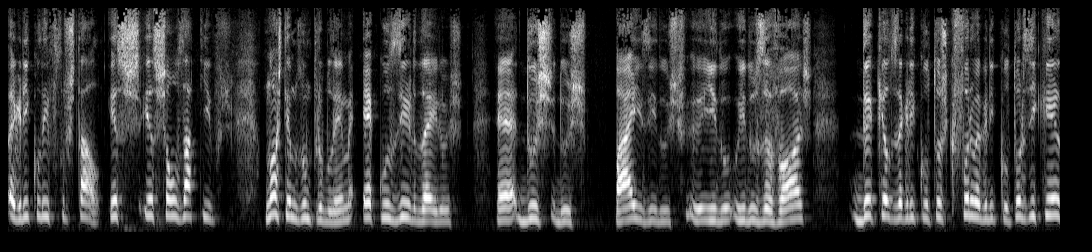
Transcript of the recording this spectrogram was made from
agrícola e florestal. Esses, esses são os ativos. Nós temos um problema, é que os herdeiros eh, dos, dos, pais e dos, e, do, e dos avós daqueles agricultores que foram agricultores e que,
